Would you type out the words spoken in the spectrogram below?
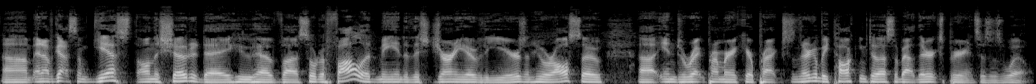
Um, and I've got some guests on the show today who have uh, sort of followed me into this journey over the years, and who are also uh, in direct primary care practice. They're going to be talking to us about their experiences as well.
